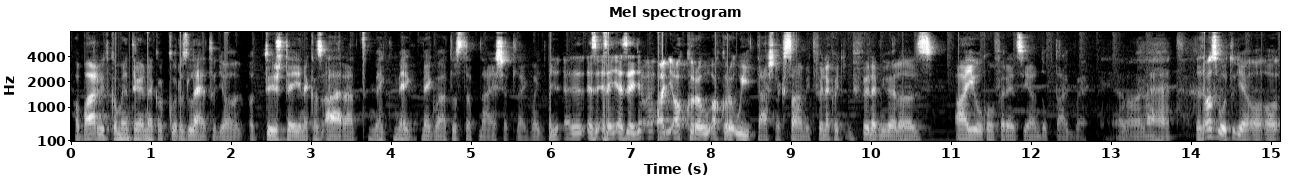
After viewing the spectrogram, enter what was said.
ha bármit kommentelnek, akkor az lehet, hogy a, a tőzsdejének az árát meg, meg, megváltoztatná esetleg. Vagy ez, ez, egy, ez egy akkora, akkora újításnak számít, főleg, hogy, főleg mivel az I.O. konferencián dobták be. Ja, lehet. De az volt ugye, a, a,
